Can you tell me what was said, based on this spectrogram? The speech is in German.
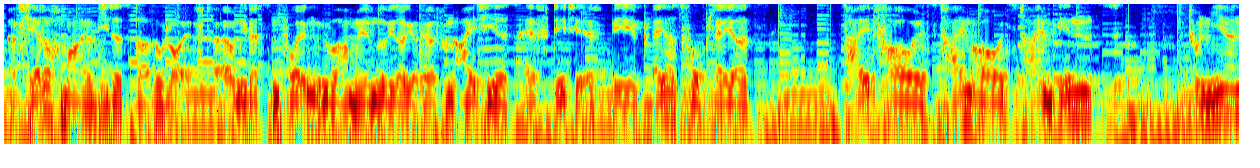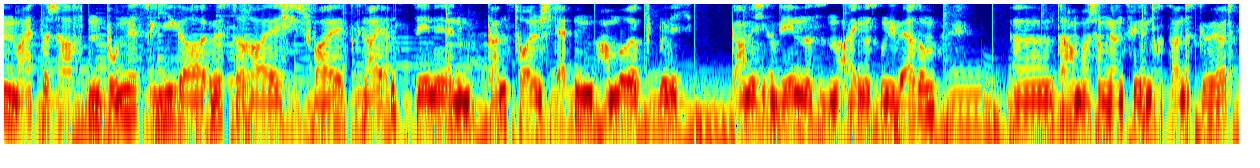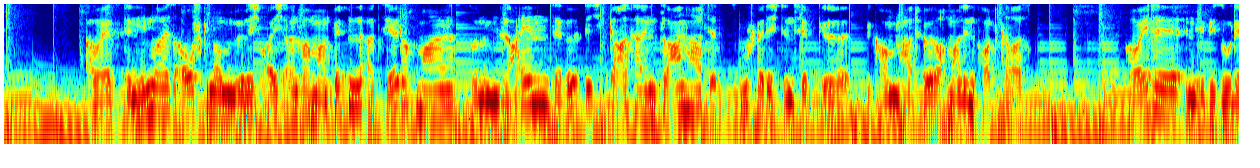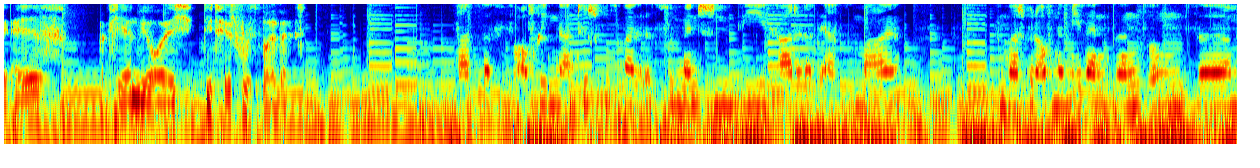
erklär doch mal, wie das da so läuft. Und die letzten Folgen über haben wir immer wieder gehört von ITSF, DTFB, Players for Players, Zeitfouls, Timeouts, Time-Ins, Turnieren, Meisterschaften, Bundesliga, Österreich, Schweiz, Kneipenszene in ganz tollen Städten. Hamburg will ich gar nicht erwähnen, das ist ein eigenes Universum. Äh, da haben wir schon ganz viel Interessantes gehört. Aber jetzt den Hinweis aufgenommen, würde ich euch einfach mal bitten, erzählt doch mal so einem Laien, der wirklich gar keinen Plan hat, jetzt zufällig den Tipp bekommen hat, hör doch mal den Podcast. Heute in Episode 11 erklären wir euch die Tischfußballwelt was das Aufregende an Tischfußball ist für Menschen, die gerade das erste Mal zum Beispiel auf einem Event sind und ähm,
